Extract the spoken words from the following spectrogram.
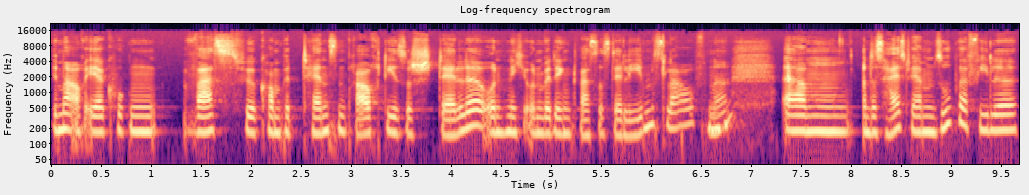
immer auch eher gucken, was für Kompetenzen braucht diese Stelle und nicht unbedingt, was ist der Lebenslauf. Ne? Mhm. Ähm, und das heißt, wir haben super viele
